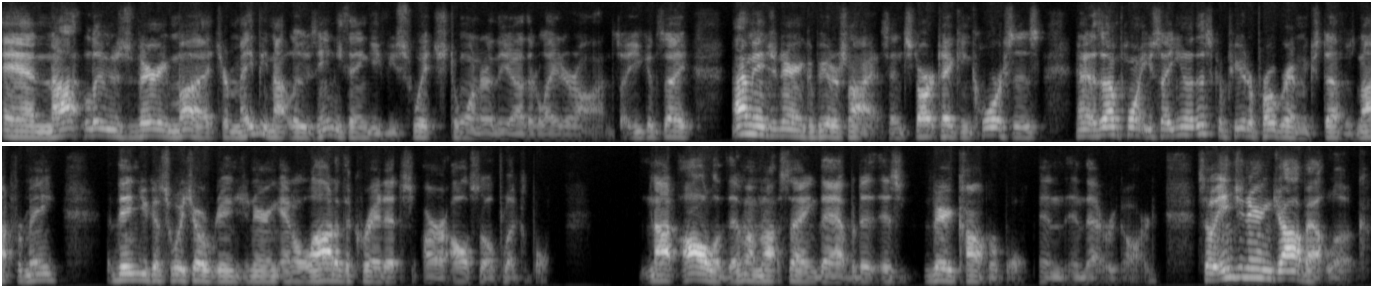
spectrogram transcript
and not lose very much, or maybe not lose anything if you switch to one or the other later on. So you can say, I'm engineering computer science and start taking courses. And at some point you say, you know, this computer programming stuff is not for me. Then you can switch over to engineering, and a lot of the credits are also applicable. Not all of them, I'm not saying that, but it's very comparable in, in that regard. So, engineering job outlook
